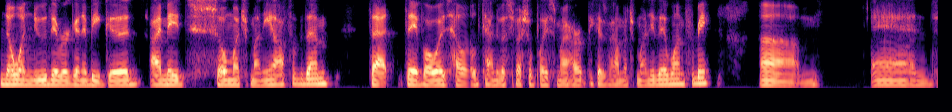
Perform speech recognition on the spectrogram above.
no one knew they were going to be good. I made so much money off of them that they've always held kind of a special place in my heart because of how much money they won for me. Um and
